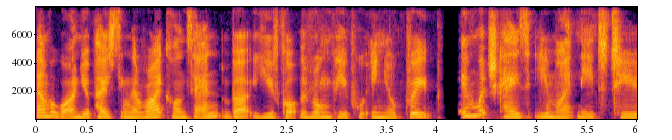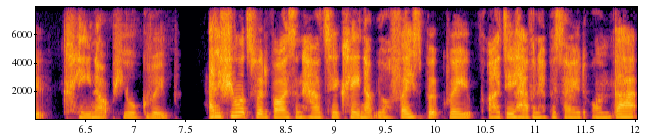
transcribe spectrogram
Number one, you're posting the right content, but you've got the wrong people in your group, in which case you might need to clean up your group. And if you want some advice on how to clean up your Facebook group, I do have an episode on that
